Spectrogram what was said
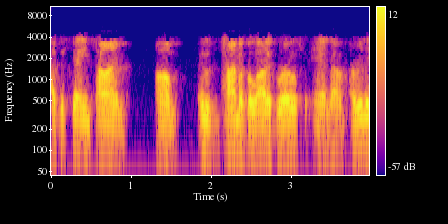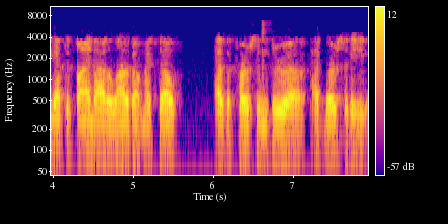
at the same time, um, it was a time of a lot of growth, and um, I really got to find out a lot about myself as a person through uh, adversity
